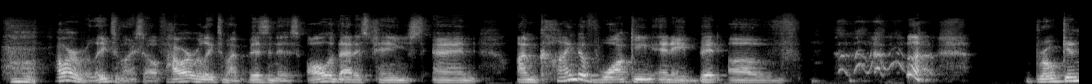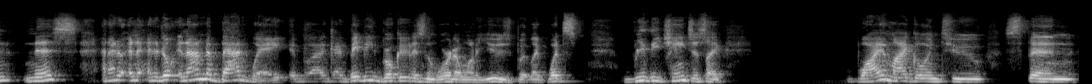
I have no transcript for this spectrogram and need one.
How I relate to myself, how I relate to my business, all of that has changed. And I'm kind of walking in a bit of brokenness? And i don't and, and, i don't and not in a bad way. Maybe broken isn't the word i want to use but like what's really changed is like why am i going to spend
